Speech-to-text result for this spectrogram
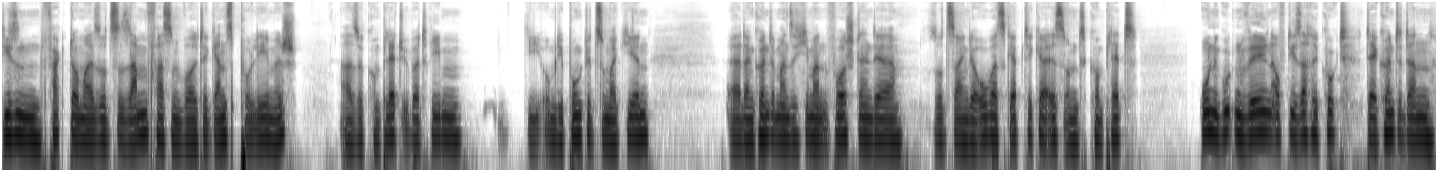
diesen Faktor mal so zusammenfassen wollte, ganz polemisch, also komplett übertrieben, die, um die Punkte zu markieren, äh, dann könnte man sich jemanden vorstellen, der sozusagen der Oberskeptiker ist und komplett ohne guten Willen auf die Sache guckt, der könnte dann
